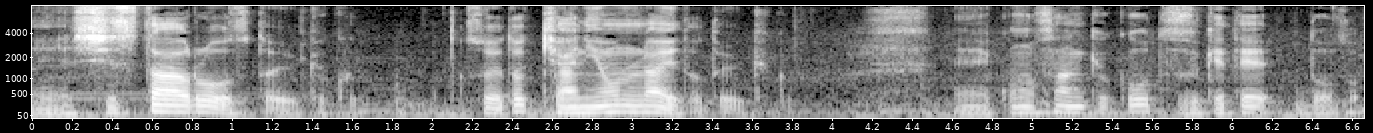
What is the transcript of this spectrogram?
え、シスター・ローズ」という曲。それと「キャニオン・ライド」という曲。え、この3曲を続けてどうぞ。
